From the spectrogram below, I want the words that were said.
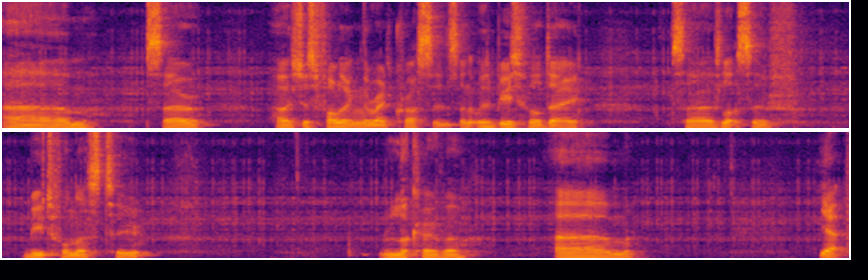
Um, so I was just following the red crosses, and it was a beautiful day. So there's lots of beautifulness to look over. Um, yep.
